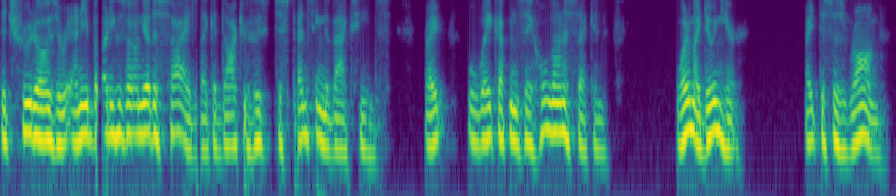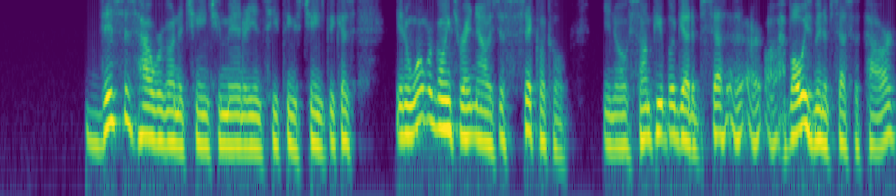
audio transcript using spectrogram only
the trudeaus or anybody who's on the other side like a doctor who's dispensing the vaccines right will wake up and say hold on a second. What am i doing here? Right? This is wrong. This is how we're going to change humanity and see things change because you know what we're going through right now is just cyclical. You know some people get obsessed or have always been obsessed with power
